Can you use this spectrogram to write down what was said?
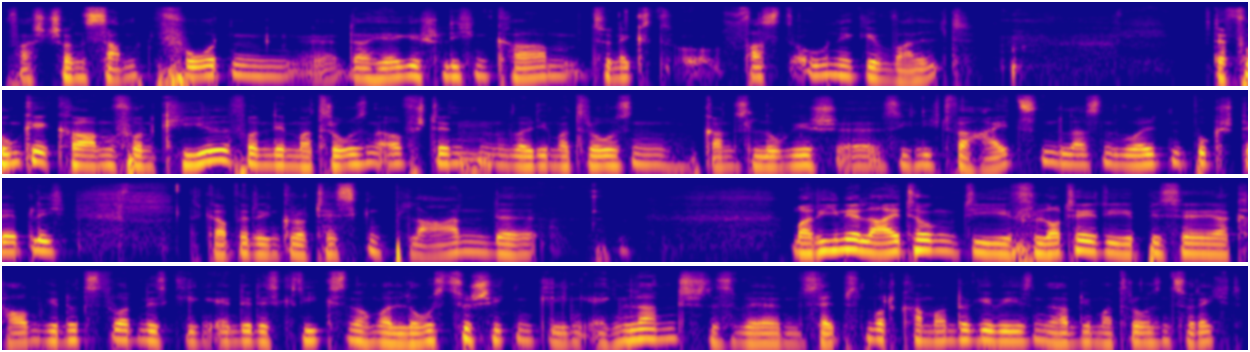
fast schon Samtpfoten äh, dahergeschlichen kam. Zunächst fast ohne Gewalt. Der Funke kam von Kiel, von den Matrosenaufständen, mhm. weil die Matrosen ganz logisch äh, sich nicht verheizen lassen wollten, buchstäblich. Es gab ja den grotesken Plan der Marineleitung, die Flotte, die bisher ja kaum genutzt worden ist, gegen Ende des Kriegs nochmal loszuschicken gegen England. Das wäre ein Selbstmordkommando gewesen. Da haben die Matrosen zu Recht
